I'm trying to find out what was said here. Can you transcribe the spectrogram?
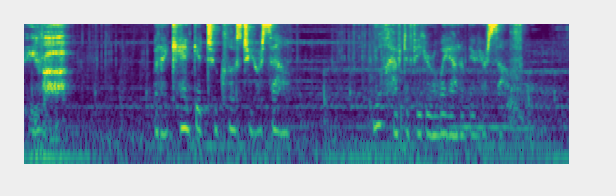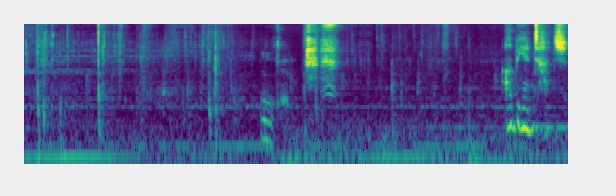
Eva. But I can't get too close to your cell. You'll have to figure a way out of there yourself. Okay. I'll be in touch.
